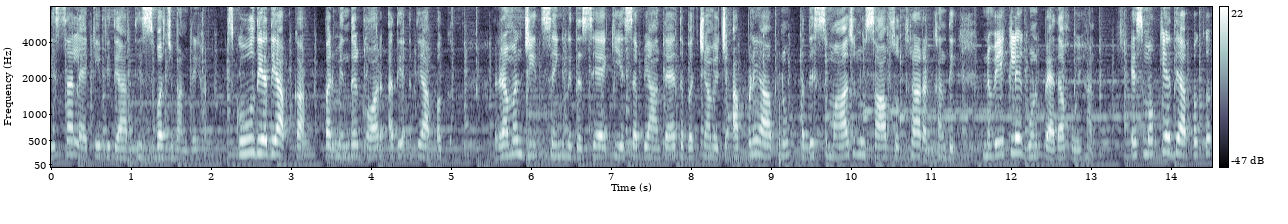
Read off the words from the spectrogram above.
ਹਿੱਸਾ ਲੈ ਕੇ ਵਿਦਿਆਰਥੀ ਸਵੱਛ ਬਣ ਰਹੇ ਹਨ। ਸਕੂਲ ਦੇ ਅਧਿਆਪਕਾ ਪਰਮਿੰਦਰ ਕੌਰ ਅਤੇ ਅਧਿਆਪਕ ਰਮਨਜੀਤ ਸਿੰਘ ਨੇ ਦੱਸਿਆ ਕਿ ਇਸ ਅਭਿਆਨ ਤਹਿਤ ਬੱਚਿਆਂ ਵਿੱਚ ਆਪਣੇ ਆਪ ਨੂੰ ਅਤੇ ਸਮਾਜ ਨੂੰ ਸਾਫ਼ ਸੁਥਰਾ ਰੱਖਣ ਦੇ ਨਵੇਕਲੇ ਗੁਣ ਪੈਦਾ ਹੋਏ ਹਨ। ਇਸ ਮੌਕੇ ਅਧਿਆਪਕ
